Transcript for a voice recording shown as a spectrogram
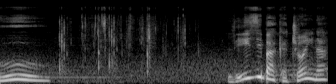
Ooh. Lizzie Bacacioina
